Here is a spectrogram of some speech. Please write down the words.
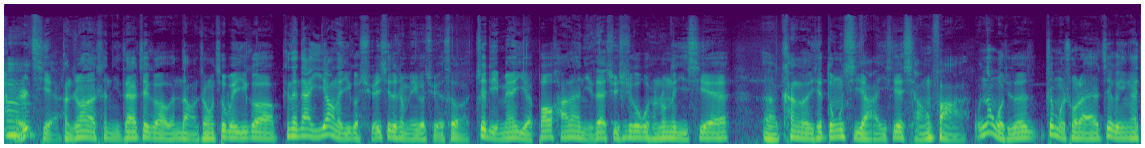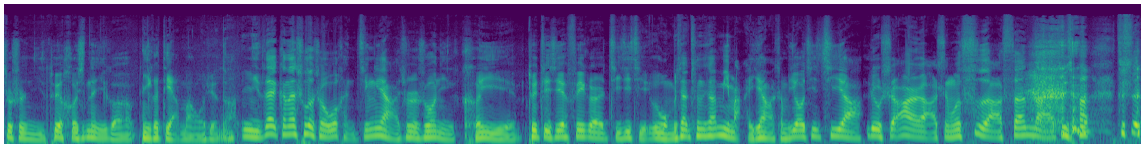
而且很重要的是，你在这个文档中作为一个跟大家一样的一个学习的这么一个角色，这里面也包含了你在学习这个过程中的一些呃看到的一些东西啊，一些想法。那我觉得这么说来，这个应该就是你最核心的一个一个点吧。我觉得你在刚才说的时候，我很惊讶，就是说你可以对这些 figure 几几几，我们像听得像密码一样，什么幺七七啊、六十二啊、什么四啊、三呐，就像就是，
